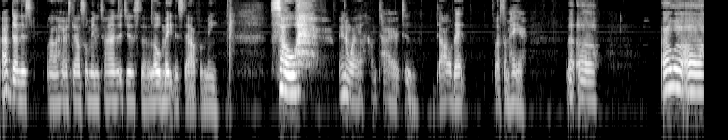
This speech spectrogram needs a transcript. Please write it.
I've done this uh, hairstyle so many times. It's just a low maintenance style for me. So, anyway, I'm tired too. All that for some hair. But, uh, I will, uh,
